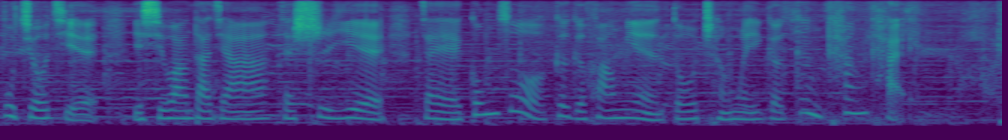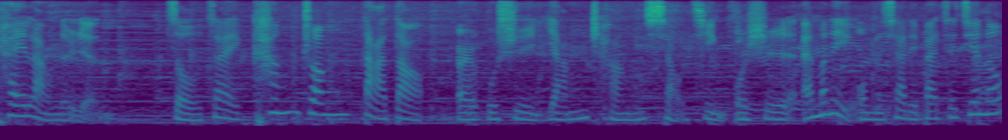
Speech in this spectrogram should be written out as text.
不纠结。也希望大家在事业、在工作各个方面都成为一个更慷慨、开朗的人。走在康庄大道，而不是羊肠小径。我是 Emily，我们下礼拜再见喽，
